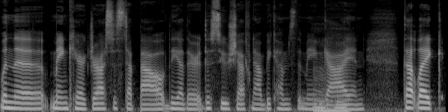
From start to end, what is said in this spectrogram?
when the main character has to step out, the other the sous chef now becomes the main guy, Mhm. and that like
